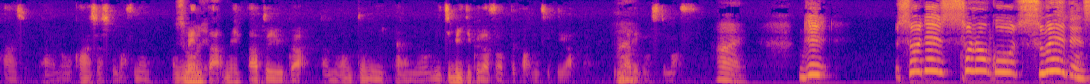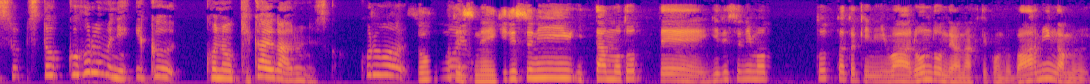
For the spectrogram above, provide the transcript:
感謝、あの、感謝してますね。メンター、メンターというか、あの、本当に、あの、導いてくださった感じが、今でもしてます。はい。で、それで、その後、スウェーデン、スストックホルムに行く、この機会があるんですか？これは、そうですね。イギリスに一旦戻って、イギリスに戻った時には、ロンドンではなくて今度バーミンガムっ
